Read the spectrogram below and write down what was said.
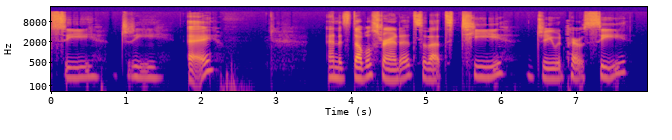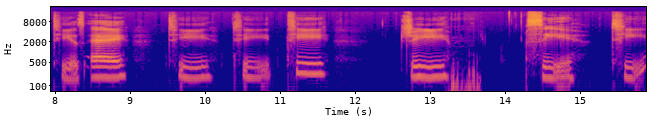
C, G, A. And it's double stranded, so that's T, G would pair with C, T is A, T, T, T, G, C, T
